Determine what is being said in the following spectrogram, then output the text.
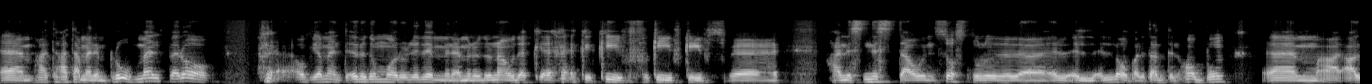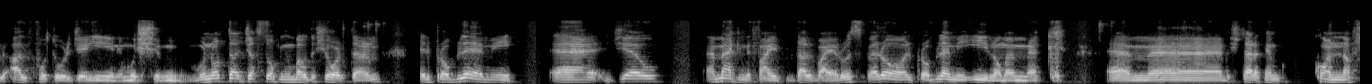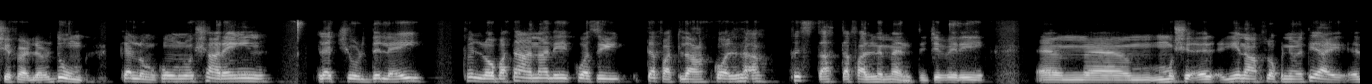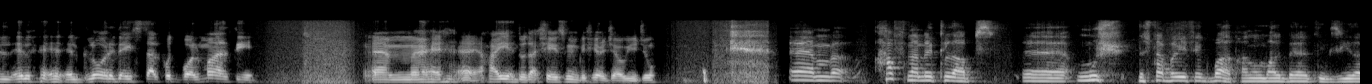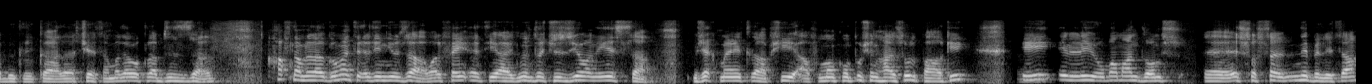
ħat għamel improvement, pero ovvjament irridu mmorru li l-immin hemm irridu nawdek kif kif kif eh, ħan nistaw nsostu l-loba li tant nħobbu għal-futur ġejjini, mux not just talking about the short term, il-problemi eh, ġew eh, magnified dal-virus, pero il-problemi ilhom hemmhekk biex tara kemm konna f'xifer l-irdum kellhom ikunu xarejn tliet xhur delay fil-logħba tagħna li kważi tefatla kollha fi stat ta' falliment. Ġifieri mhux jiena fl-opinjoni tiegħi il-glory days tal-futbol Malti ħajjieħdu ta' xejn żmien biex jerġgħu jiġu. Ħafna mill-klabs eh, mhux l-istabiliti kbar bħal huma l-belt, l-gżira, bil-kirkara, eċetera, ma dawk klabs iż-żgħar. Ħafna mill-argumenti qegħdin jużaw għalfejn qed jgħidu minn deċiżjoni issa biex hekk ma jitlabx jieqaf u ma nkomplux inħarsu l-pagi i illi huma m'għandhomx eh, is-sostenibilità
